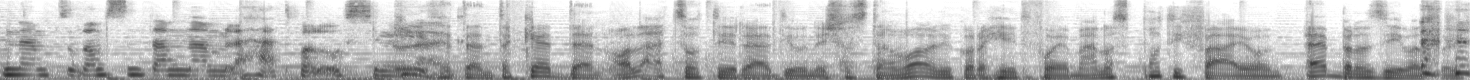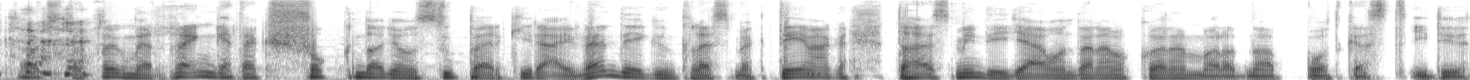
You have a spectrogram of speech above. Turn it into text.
Nem tudom, szerintem nem lehet valószínűleg. Két hetente kedden a Látszótér Rádión, és aztán valamikor a hét folyamán a Spotify-on. Ebben az évadban is tartsatok velünk, mert rengeteg sok nagyon szuper király vendégünk lesz, meg témák, de ha ezt mindig elmondanám, akkor nem maradna a podcast idő.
